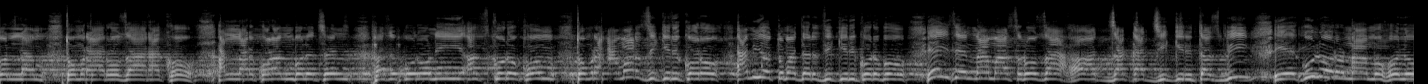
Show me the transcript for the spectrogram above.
করলাম, তোমরা রোজা রাখো। আল্লাহর কোরআন বলেছেন হজ করুনি আজ করুকুম তোমরা আমার জিকির করো, আমিও তোমাদের জিকির করব। এই যে নামাজ, রোজা, হজ জাকাত জিকির, তাসবি, এগুলোর নাম হলো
